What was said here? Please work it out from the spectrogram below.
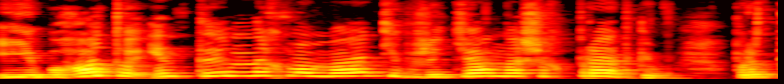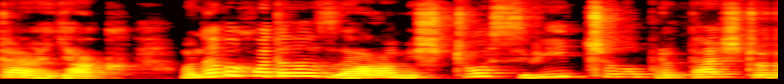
і багато інтимних моментів життя наших предків про те, як вони виходили заміж, що свідчило про те, що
